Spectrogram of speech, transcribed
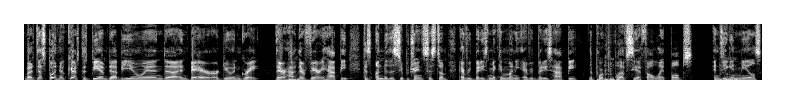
But at this point, who cares? Because BMW and uh, and Bear are doing great. They're ha- mm. they're very happy because under the Supertrain system, everybody's making money. Everybody's happy. The poor mm-hmm. people have CFL light bulbs and vegan mm-hmm. meals.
